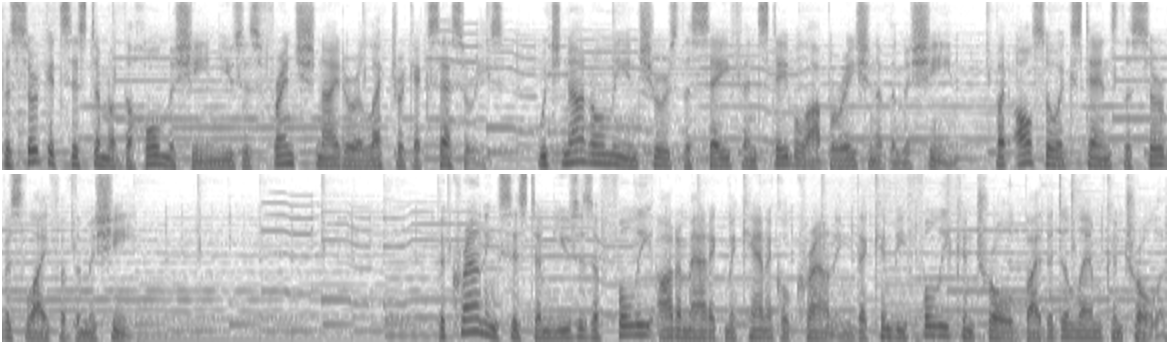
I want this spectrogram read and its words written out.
The circuit system of the whole machine uses French Schneider electric accessories, which not only ensures the safe and stable operation of the machine, but also extends the service life of the machine. The crowning system uses a fully automatic mechanical crowning that can be fully controlled by the Delem controller.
